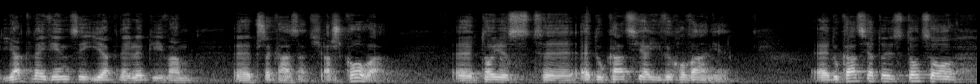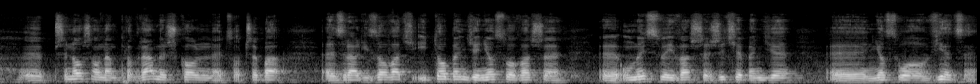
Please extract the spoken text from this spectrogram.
jak najwięcej i jak najlepiej Wam e, przekazać. A szkoła e, to jest e, edukacja i wychowanie. Edukacja to jest to, co e, przynoszą nam programy szkolne, co trzeba e, zrealizować i to będzie niosło wasze e, umysły i wasze życie będzie e, niosło wiedzę.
